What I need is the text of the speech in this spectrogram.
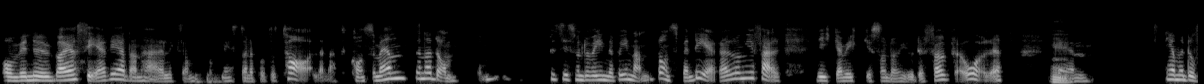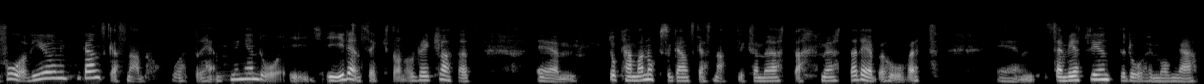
om vi nu börjar se redan här, liksom, åtminstone på totalen, att konsumenterna, de, de, precis som du var inne på innan, de spenderar ungefär lika mycket som de gjorde förra året. Mm. Ehm, ja, men då får vi ju en ganska snabb återhämtning ändå i, i den sektorn och det är klart att eh, då kan man också ganska snabbt liksom möta, möta det behovet. Sen vet vi ju inte då hur många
